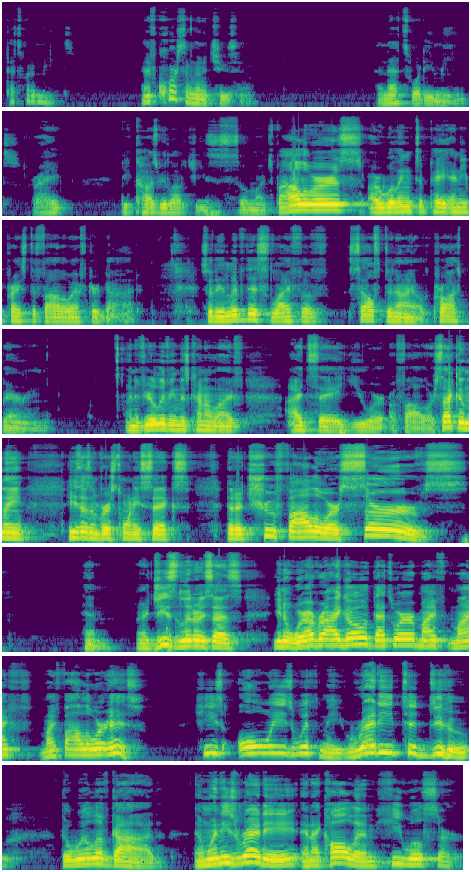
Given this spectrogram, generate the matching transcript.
That's what it means. And of course, I'm going to choose him. And that's what he means, right? Because we love Jesus so much. Followers are willing to pay any price to follow after God. So they live this life of self denial, cross bearing. And if you're living this kind of life, I'd say you are a follower. Secondly, he says in verse 26 that a true follower serves him. Right? Jesus literally says, you know, wherever I go, that's where my, my, my follower is. He's always with me, ready to do the will of God. And when he's ready and I call him, he will serve.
